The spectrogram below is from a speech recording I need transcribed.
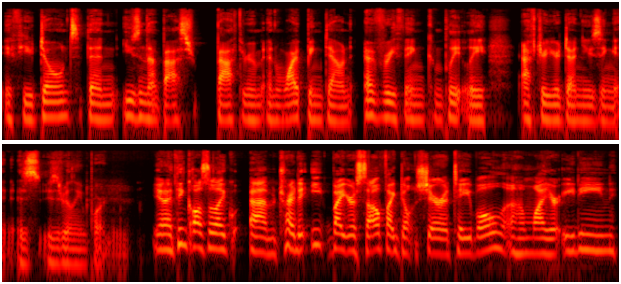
If you don't, then using that bath- bathroom and wiping down everything completely after you're done using it is, is really important. Yeah, and I think also like um, try to eat by yourself. Like don't share a table um, while you're eating.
